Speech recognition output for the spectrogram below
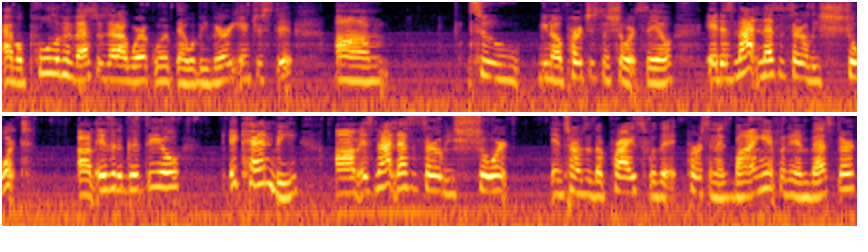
I have a pool of investors that I work with that would be very interested um, to you know purchase the short sale. It is not necessarily short. Um, is it a good deal? It can be. Um, it's not necessarily short in terms of the price for the person that's buying it for the investor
